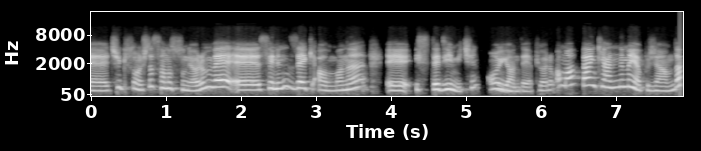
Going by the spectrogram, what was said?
E, çünkü sonuçta sana sunuyorum ve e, senin zevk almanı e, istediğim için o yönde yapıyorum. Ama ben kendime yapacağımda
